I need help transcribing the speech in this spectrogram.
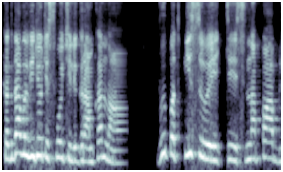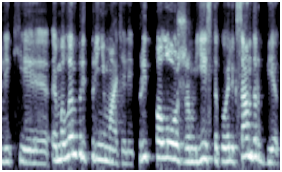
Когда вы ведете свой телеграм-канал, вы подписываетесь на паблики MLM-предпринимателей. Предположим, есть такой Александр Бег,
